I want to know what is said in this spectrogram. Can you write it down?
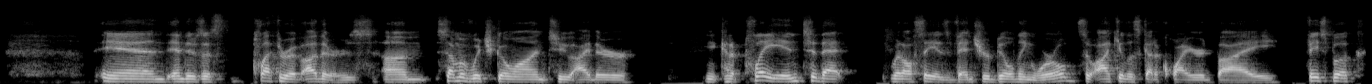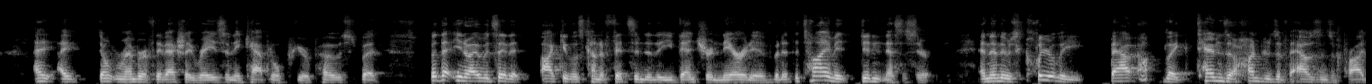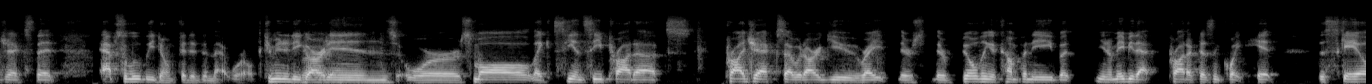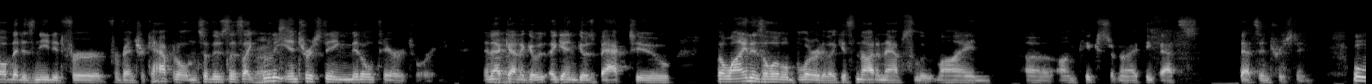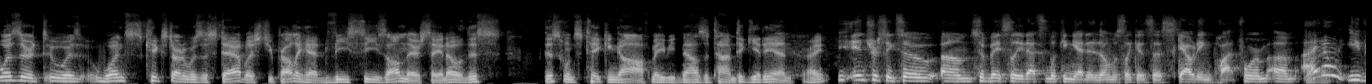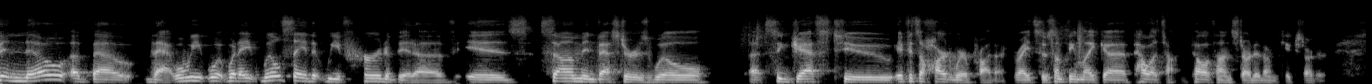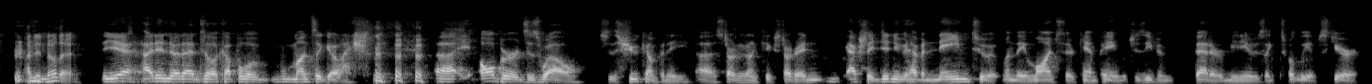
And, and there's a plethora of others, um, some of which go on to either you know, kind of play into that what I'll say is venture building world. So Oculus got acquired by Facebook. I, I don't remember if they've actually raised any capital pre-Post, but but that you know I would say that Oculus kind of fits into the venture narrative, but at the time it didn't necessarily. And then there's clearly about like tens of hundreds of thousands of projects that absolutely don't fit it in that world. Community right. gardens or small like CNC products projects i would argue right there's they're building a company but you know maybe that product doesn't quite hit the scale that is needed for for venture capital. And so there's this like right. really interesting middle territory. And that kind of goes again goes back to the line is a little blurred. Like it's not an absolute line uh, on kickstarter. I think that's that's interesting. Well was there was once kickstarter was established you probably had vcs on there saying oh this this one's taking off. Maybe now's the time to get in, right? Interesting. So, um, so basically, that's looking at it almost like as a scouting platform. Um, right. I don't even know about that. Well, we what, what I will say that we've heard a bit of is some investors will uh, suggest to if it's a hardware product, right? So something like a Peloton. Peloton started on Kickstarter. I didn't know that. Yeah, I didn't know that until a couple of months ago, actually. uh, Allbirds as well, a shoe company, uh, started on Kickstarter and actually didn't even have a name to it when they launched their campaign, which is even better, meaning it was like totally obscure.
